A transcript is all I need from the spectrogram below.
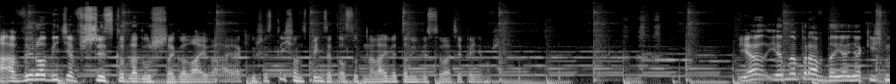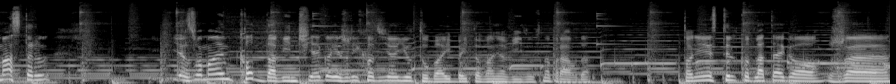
A wy robicie wszystko dla dłuższego live'a, a jak już jest 1500 osób na live, to mi wysyłacie pieniądze. Ja, ja naprawdę, ja jakiś master... Ja złamałem kod Da Vinci'ego, jeżeli chodzi o YouTube'a i bejtowania widzów, naprawdę. To nie jest tylko dlatego, że...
